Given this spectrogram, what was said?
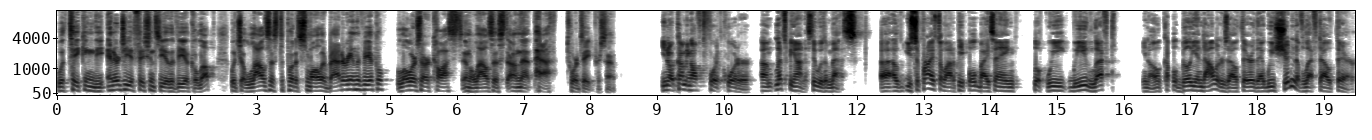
with taking the energy efficiency of the vehicle up, which allows us to put a smaller battery in the vehicle, lowers our costs, and allows us on that path towards 8%. You know, coming off the fourth quarter, um, let's be honest, it was a mess. Uh, you surprised a lot of people by saying, look, we, we left, you know, a couple billion dollars out there that we shouldn't have left out there.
